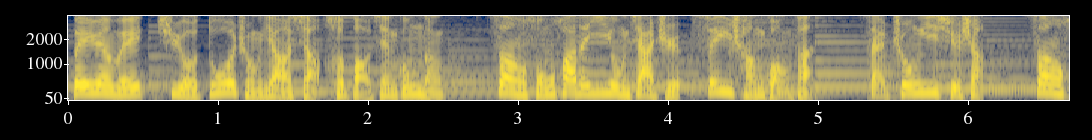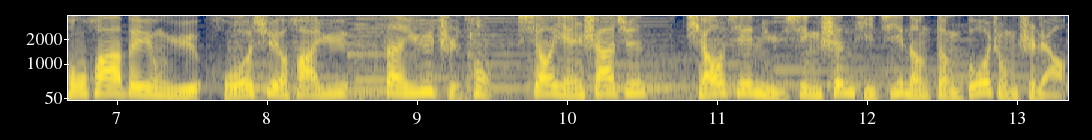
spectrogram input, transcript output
被认为具有多种药效和保健功能。藏红花的医用价值非常广泛，在中医学上，藏红花被用于活血化瘀、散瘀止痛、消炎杀菌、调节女性身体机能等多种治疗。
